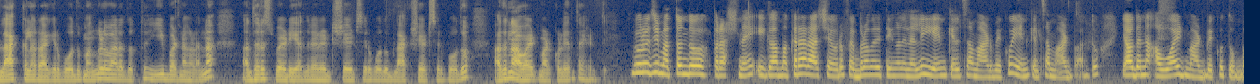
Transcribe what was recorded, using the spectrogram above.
ಬ್ಲ್ಯಾಕ್ ಕಲರ್ ಆಗಿರ್ಬೋದು ಮಂಗಳವಾರದತ್ತು ಈ ಬಣ್ಣಗಳನ್ನು ಧರಿಸಬೇಡಿ. ಅಂದರೆ ರೆಡ್ ಶೇಡ್ಸ್ ಇರ್ಬೋದು ಬ್ಲ್ಯಾಕ್ ಶೇಡ್ಸ್ ಇರ್ಬೋದು, ಅದನ್ನು ಅವಾಯ್ಡ್ ಮಾಡ್ಕೊಳ್ಳಿ ಅಂತ ಹೇಳ್ತೀವಿ ಗುರುಜಿ, ಮತ್ತೊಂದು ಪ್ರಶ್ನೆ. ಈಗ ಮಕರ ರಾಶಿಯವರು ಫೆಬ್ರವರಿ ತಿಂಗಳಿನಲ್ಲಿ ಏನು ಕೆಲಸ ಮಾಡಬೇಕು, ಏನು ಕೆಲಸ ಮಾಡಬಾರ್ದು? ಯಾವುದನ್ನು ಅವಾಯ್ಡ್ ಮಾಡಬೇಕು ತುಂಬ.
